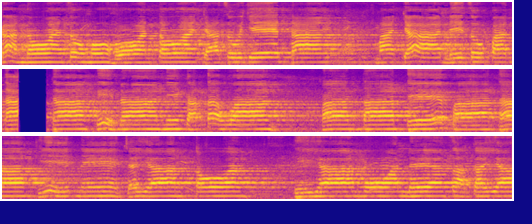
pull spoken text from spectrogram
ขันโนสุโมโหนตัวจะสุเยทังมาจานิสุปทาทาคินานิกัตตวังปันตาเทปาทาคิเนจยันตวทิยามวลเลสกยา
